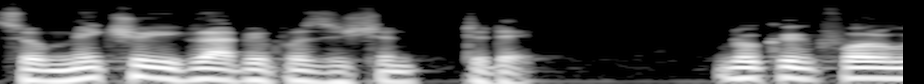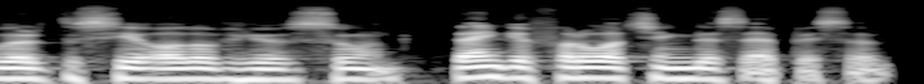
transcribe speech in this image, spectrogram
So make sure you grab your position today. Looking forward to see all of you soon. Thank you for watching this episode.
